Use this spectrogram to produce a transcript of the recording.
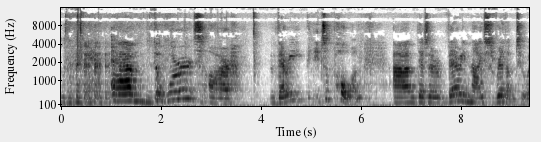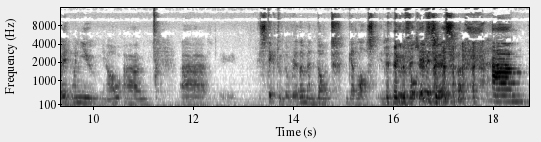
um, the words are very, it's a poem. Um, there's a very nice rhythm to it when you, you know, um, uh, stick to the rhythm and don't get lost in the beautiful pictures. images. um,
